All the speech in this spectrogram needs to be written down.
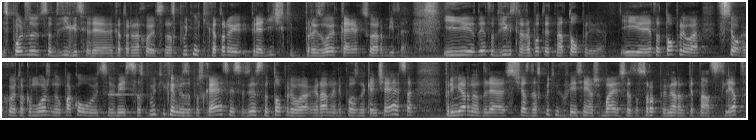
используются двигатели, которые находятся на спутнике, которые периодически производят коррекцию орбиты орбиты. И этот двигатель работает на топливе. И это топливо, все, какое только можно, упаковывается вместе со спутниками, запускается, и, соответственно, топливо рано или поздно кончается. Примерно для, сейчас для спутников, если я не ошибаюсь, это срок примерно 15 лет.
